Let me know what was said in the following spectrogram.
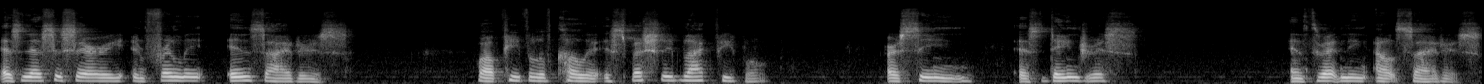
as necessary and friendly insiders while people of color, especially black people, are seen as dangerous and threatening outsiders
